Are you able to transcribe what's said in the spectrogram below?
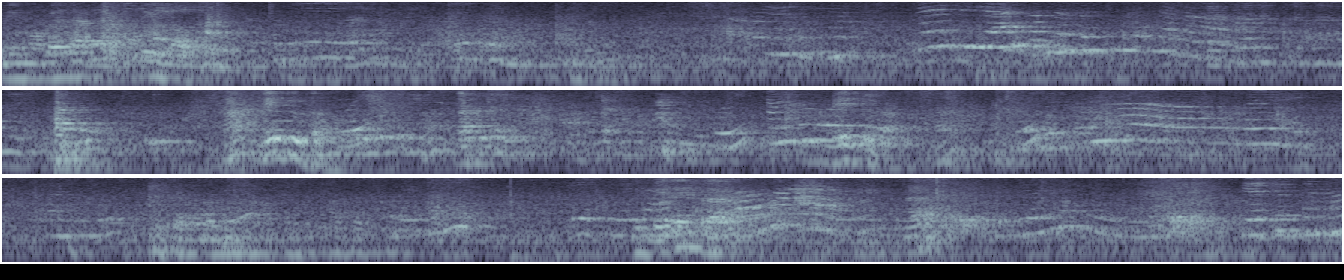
మీ మొబైల్ యాప్ నేను చూద్దాం నేను చూద్దాం మీ పేరేంట్రా పేరు చెప్పన్నా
